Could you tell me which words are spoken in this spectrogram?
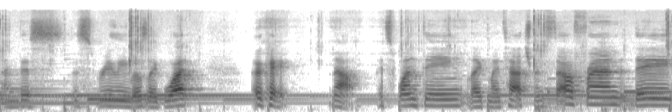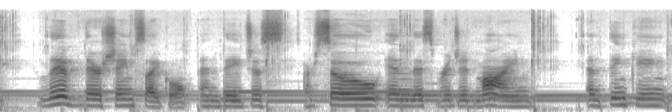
And this this really was like what? Okay, now it's one thing like my attachment style friend, they live their shame cycle and they just are so in this rigid mind and thinking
